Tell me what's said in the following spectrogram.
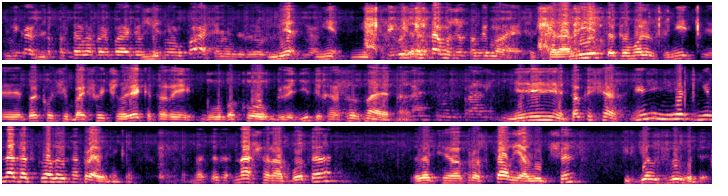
Мне кажется, постоянно борьба идет, чтобы не упасть, а не даже... нет, нет, нет. Ты выше сам уже поднимаешься. Со стороны только может ценить э, только очень большой человек, который глубоко глядит и хорошо знает нас. Не-не-не, только сейчас. Не-не-не, не надо откладывать на праздников. Это- это наша работа задать себе вопрос, стал я лучше, и сделать выводы.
